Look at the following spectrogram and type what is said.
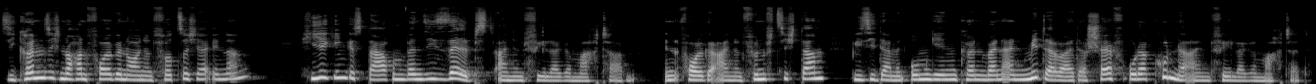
Sie können sich noch an Folge 49 erinnern? Hier ging es darum, wenn Sie selbst einen Fehler gemacht haben. In Folge 51 dann, wie Sie damit umgehen können, wenn ein Mitarbeiter, Chef oder Kunde einen Fehler gemacht hat.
